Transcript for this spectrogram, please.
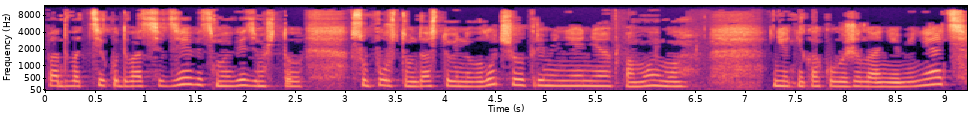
по ТИКу 29 мы видим, что с упорством достойного лучшего применения, по-моему, нет никакого желания менять.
